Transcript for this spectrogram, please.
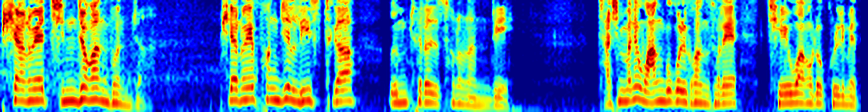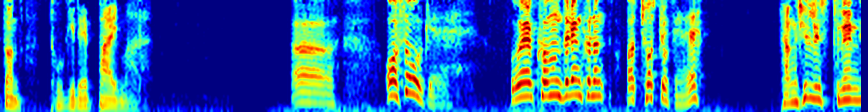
피아노의 진정한 본좌, 피아노의 황제 리스트가 은퇴를 선언한 뒤 자신만의 왕국을 건설해 제왕으로 군림했던 독일의 바이마르. 어, 어서 오게. welcome drink는 어, 저쪽에. 당시 리스트는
